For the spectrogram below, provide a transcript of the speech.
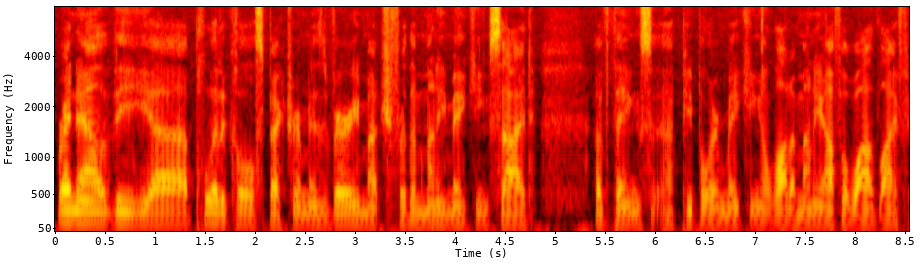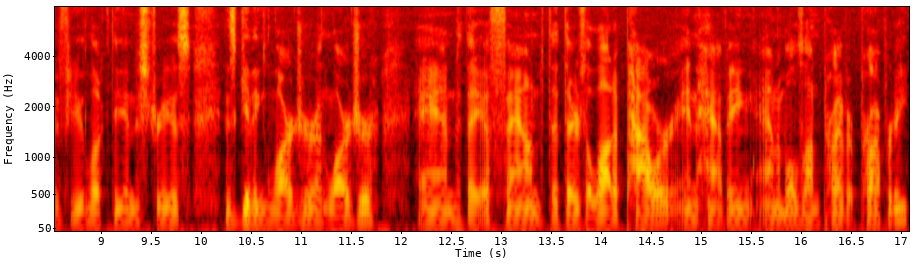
Right now, the uh, political spectrum is very much for the money making side of things. Uh, people are making a lot of money off of wildlife. If you look, the industry is, is getting larger and larger, and they have found that there's a lot of power in having animals on private property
